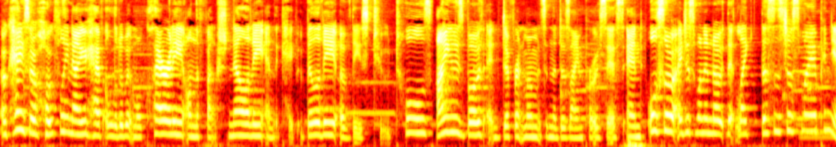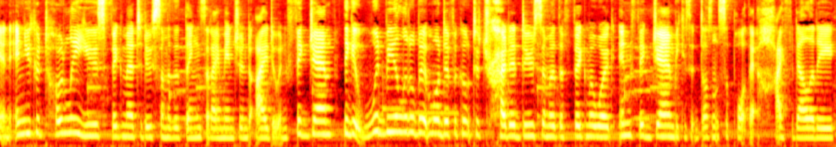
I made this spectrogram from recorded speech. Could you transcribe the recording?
Okay, so hopefully now you have a little bit more clarity on the functionality and the capability of these two tools. I use both at different moments in the design process. And also, I just want to note that, like, this is just my opinion, and you could totally use Figma to do some of the things that I mentioned I do in FigJam. I think it would be a little bit more difficult to try to do some of the Figma work in FigJam because it doesn't support that high fidelity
